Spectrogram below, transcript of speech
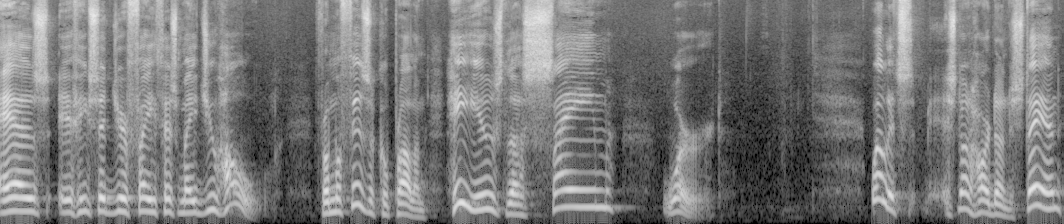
as if he said, Your faith has made you whole from a physical problem. He used the same word. Well, it's, it's not hard to understand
